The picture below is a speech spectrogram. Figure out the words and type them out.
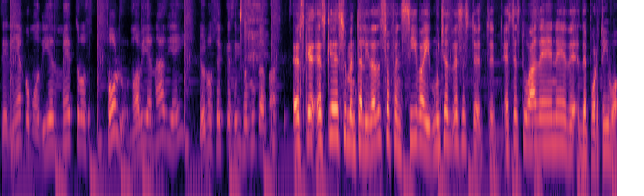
tenía como 10 metros solo, no había nadie ahí. Yo no sé qué se hizo Lucas Vázquez. Es que, es que su mentalidad es ofensiva y muchas veces este es tu ADN deportivo,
